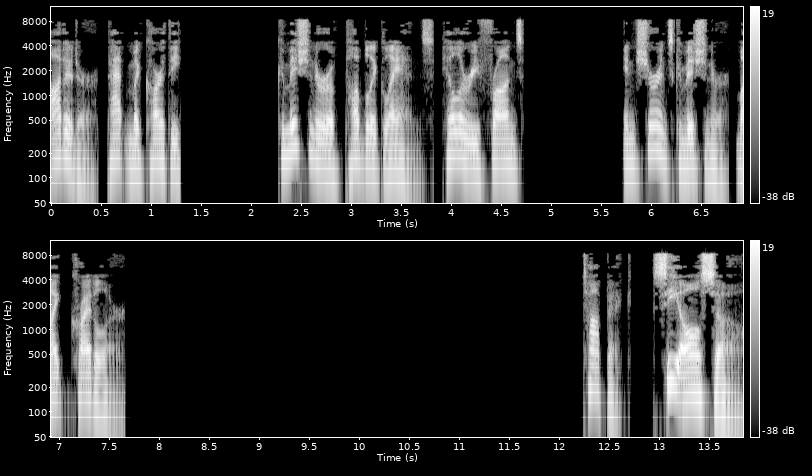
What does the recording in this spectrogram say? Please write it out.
Auditor, Pat McCarthy Commissioner of Public Lands, Hilary Franz Insurance Commissioner, Mike Kreidler See also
